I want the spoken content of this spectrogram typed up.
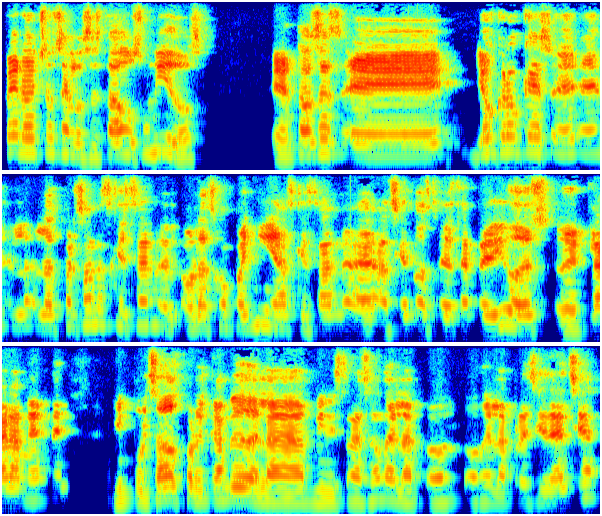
pero hechos en los Estados Unidos entonces, eh, yo creo que es, eh, eh, las personas que están, o las compañías que están haciendo este, este pedido es claramente impulsados por el cambio de la administración de la, o de la presidencia,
